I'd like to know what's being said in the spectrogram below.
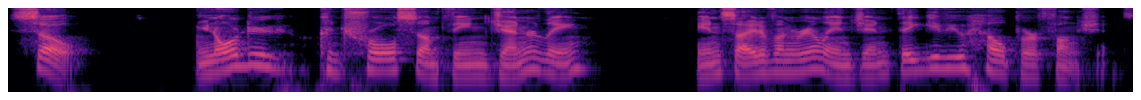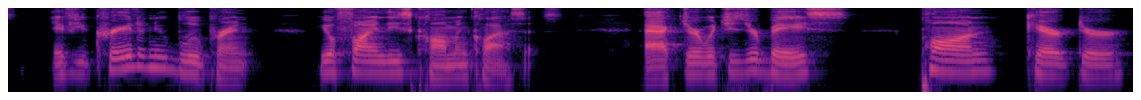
So, in order to control something, generally, inside of Unreal Engine, they give you helper functions. If you create a new blueprint, you'll find these common classes. Actor, which is your base, pawn, character,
